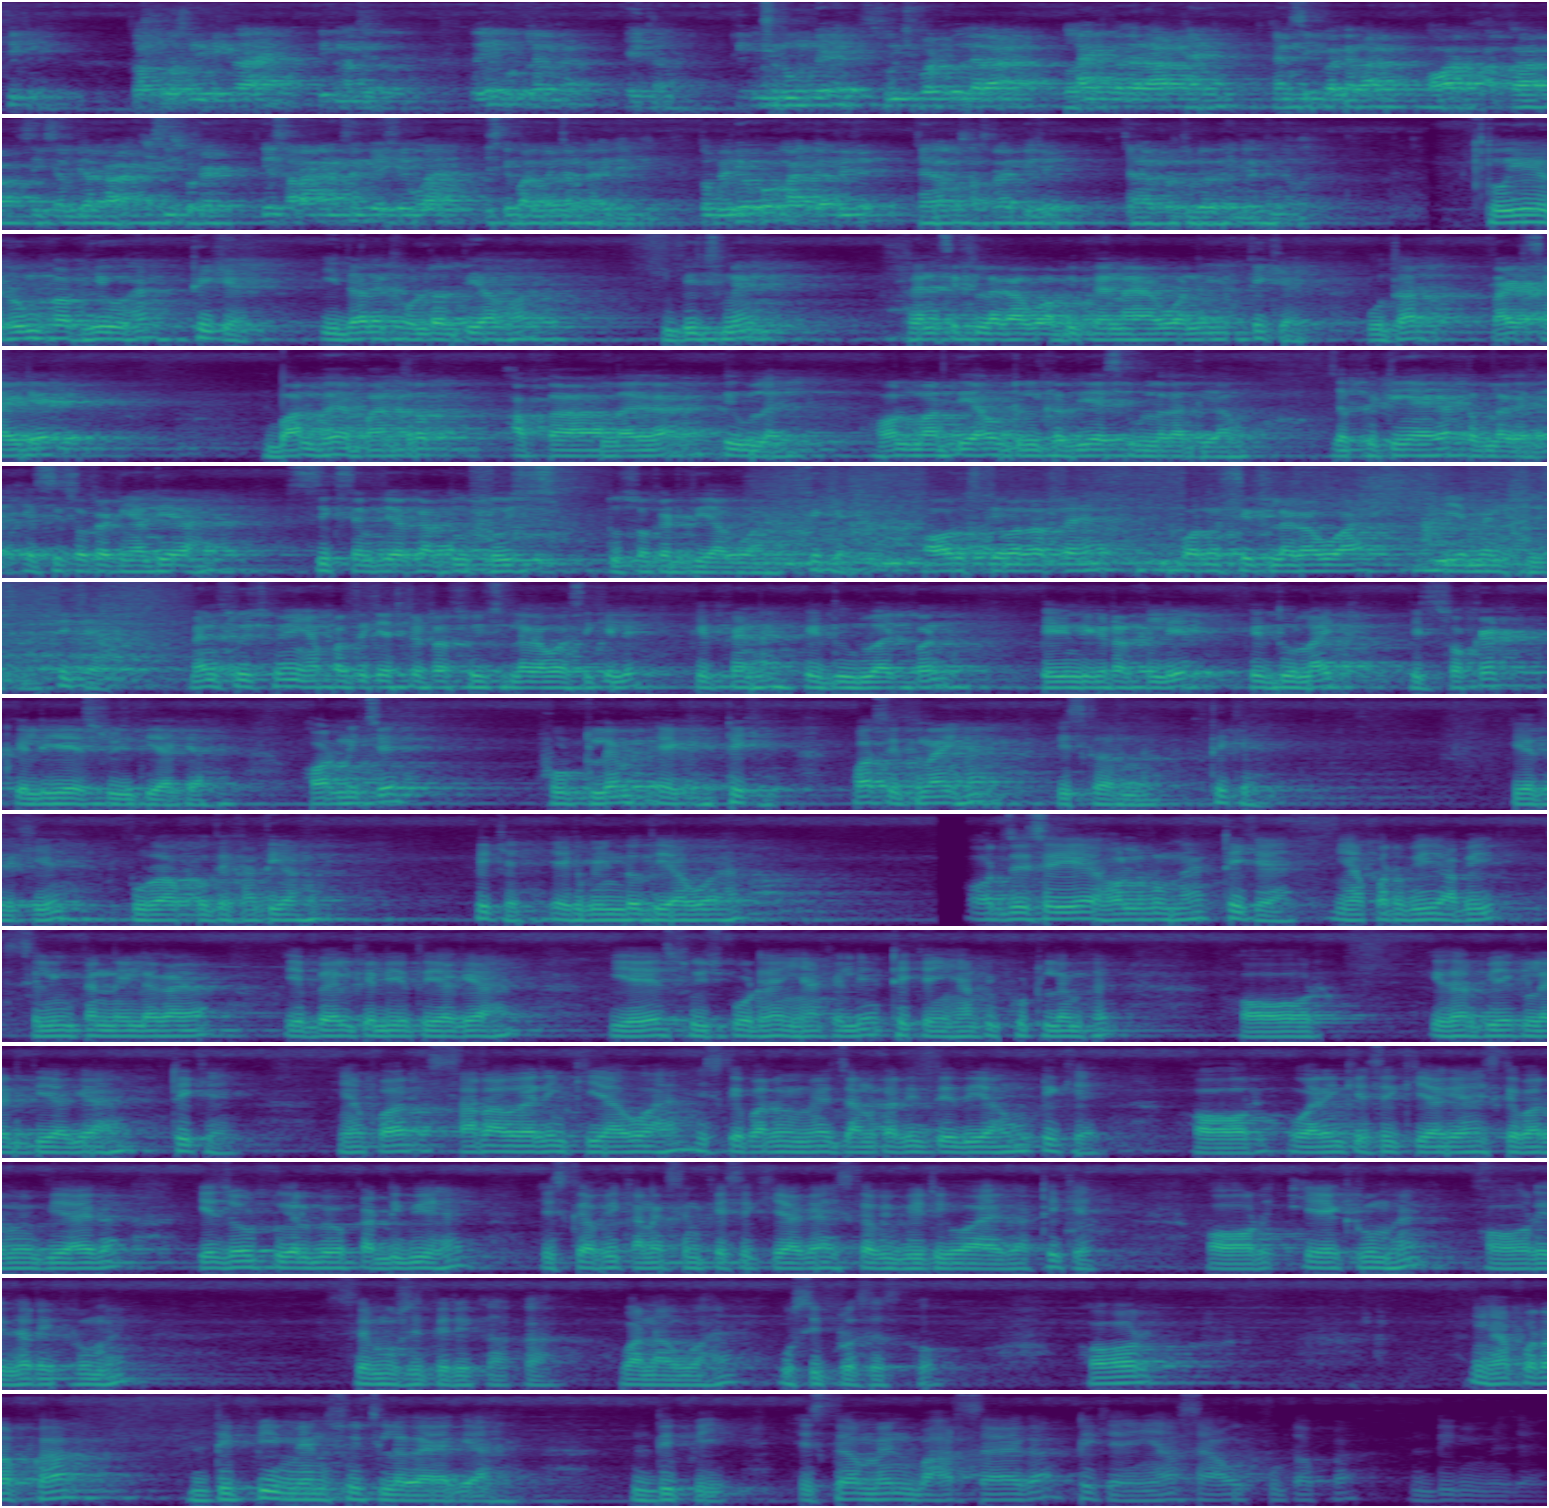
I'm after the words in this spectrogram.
ठीक है तो आपको दिख रहा है कितना चल तो ये का एक ठीक रूम में स्विच बोर्ड वगैरह लाइट वगैरह है फैंसी वगैरह, और आपका सिक्स का एसी सॉकेट ये सारा कनेक्शन कैसे हुआ है, इसके बारे में जानकारी देंगे तो वीडियो को लाइक कर दीजिए चैनल को सब्सक्राइब कीजिए चैनल पर जुड़े रहेंगे, धन्यवाद। तो ये रूम का व्यू है, ठीक है, इधर एक होल्डर दिया हुआ है, बीच में फ़ैन सीट लगा हुआ, अभी पहनाया हुआ नहीं है, ठीक है, उधर राइट साइड एक बल्ब है बाएँ तरफ़, आपका लगेगा ट्यूब लाइट हॉल मार दिया हूँ ड्रिल कर दिया, इसको लगा दिया हूँ जब फिटिंग आएगा तब लगेगा एसी सॉकेट यहाँ दिया है। सिक्स एम्पियर का दो स्विच दो सॉकेट दिया हुआ है, ठीक है? और उसके बाद आते हैं में सीट लगा हुआ है, ये मेन स्विच है ठीक है? मेन स्विच में यहाँ पर देखिए स्टेटर स्विच लगा हुआ है के लिए। फिर फ़ैन है, फिर दो लाइट पॉइंट फिर इंडिकेटर के लिए, फिर दो लाइट फिर सॉकेट के लिए स्विच दिया गया है। और नीचे फुट लैम्प एक ठीक है? बस इतना ही है इस घर में, ठीक है? ये देखिए, पूरा आपको दिखा दिया है, ठीक है? एक विंडो दिया हुआ है। और जैसे ये हॉल रूम है, ठीक है? यहाँ पर भी अभी सीलिंग फ़ैन नहीं लगाया, ये बेल के लिए दिया गया है। ये स्विच बोर्ड है यहाँ के लिए, ठीक है? यहाँ भी फुट लैम्प है। और इधर भी एक लाइट दिया गया है, ठीक है? यहाँ पर सारा वायरिंग किया हुआ है, इसके बारे में मैं जानकारी दे दिया हूँ, ठीक है? और वायरिंग कैसे किया गया है, इसके बारे में भी आएगा। ये जो ट्वेल्व का डी है, इसका भी कनेक्शन कैसे किया गया इसका भी वीडियो आएगा, ठीक है? और एक रूम है, और इधर एक रूम है, सेम उसी तरीका का बना हुआ है, उसी प्रोसेस को। और यहाँ पर आपका डीपी मेन स्विच लगाया गया है, डीपी। इसका मेन बाहर से आएगा, ठीक है? यहाँ से आउटपुट आपका डीपी में जाएगा।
